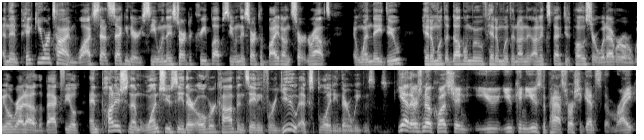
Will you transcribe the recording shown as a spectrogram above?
and then pick your time. Watch that secondary, see when they start to creep up, see when they start to bite on certain routes. And when they do, hit them with a double move, hit them with an un- unexpected post or whatever, or wheel right out of the backfield, and punish them once you see they're overcompensating for you exploiting their weaknesses. Yeah, there's no question. You you can use the pass rush against them, right?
